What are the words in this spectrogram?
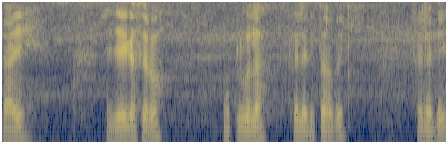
তাই এই যে এই গাছেরও মুকুলগুলা ফেলে দিতে হবে। ফেলে দিই।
